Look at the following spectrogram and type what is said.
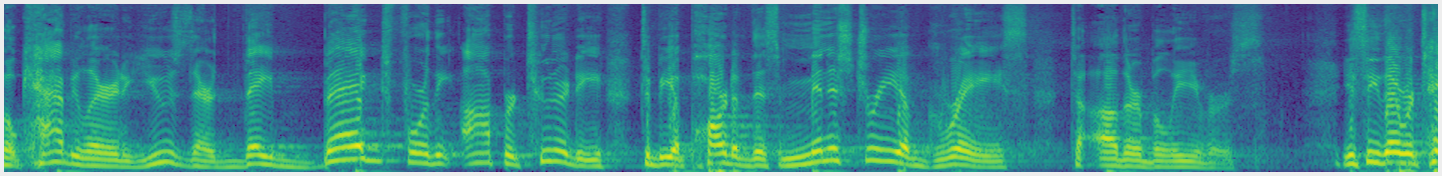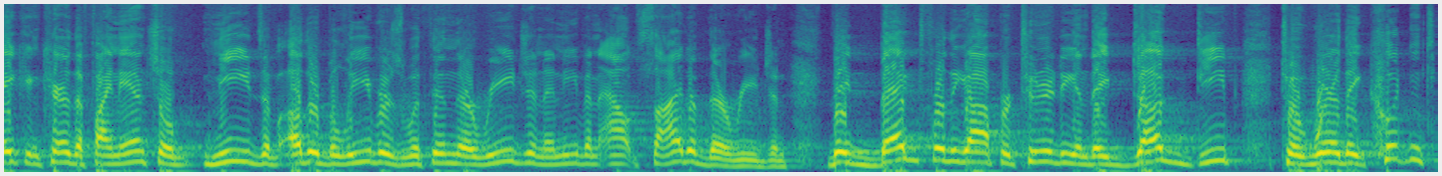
vocabulary to use there. They begged for the opportunity to be a part of this ministry of grace to other believers. You see, they were taking care of the financial needs of other believers within their region and even outside of their region. They begged for the opportunity and they dug deep to where they couldn't,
